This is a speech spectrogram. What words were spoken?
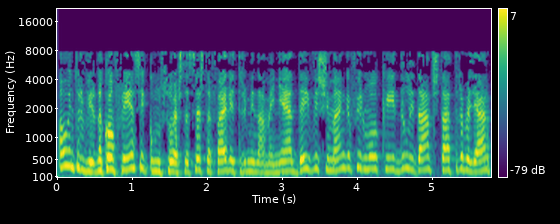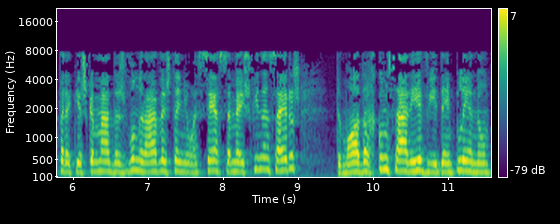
Ao intervir na conferência, que começou esta sexta-feira e termina amanhã, David Chimanga afirmou que a Idilidade está a trabalhar para que as camadas vulneráveis tenham acesso a meios financeiros de modo a recomeçarem a vida em pleno.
